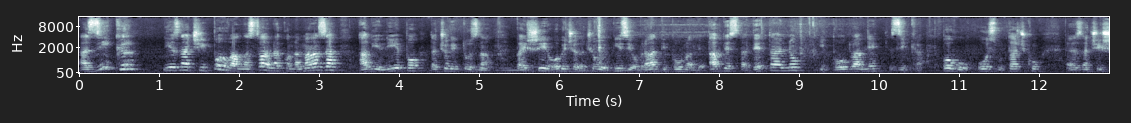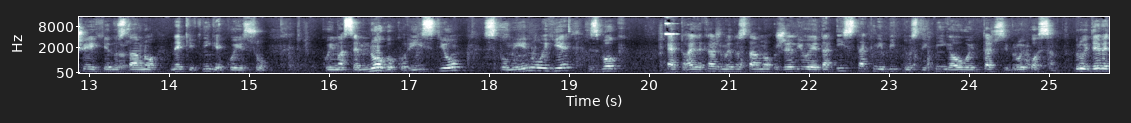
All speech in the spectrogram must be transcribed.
a zikr je znači pohvalna stvar nakon namaza, ali je lijepo da čovjek to zna. Pa je šir običaj da čovjek knjizi obrati poglavlje abdesta detaljno i poglavlje zikra. Ovu osmu tačku, e, znači šeh jednostavno neke knjige koje su kojima se mnogo koristio, spomenuo je zbog, eto, hajde da kažemo jednostavno, želio je da istakne bitnosti knjiga, u ovoj tačci broj 8. Broj 9,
